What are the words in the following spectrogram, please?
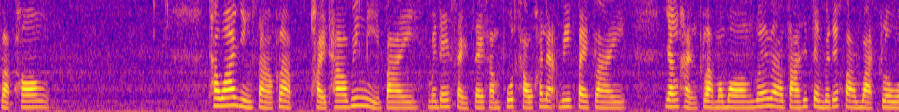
กลับห้อง ทว่าหญิงสาวกลับถอยเท้าวิ่งหนีไป ไม่ได้ใส่ใจคำพูดเขาขณะวิ่งไปไกล ยังหันกลับมามองด้วยแววตาที่เต็มไปด้วยความหวาดกลัว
